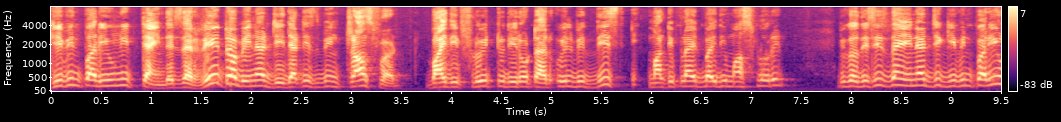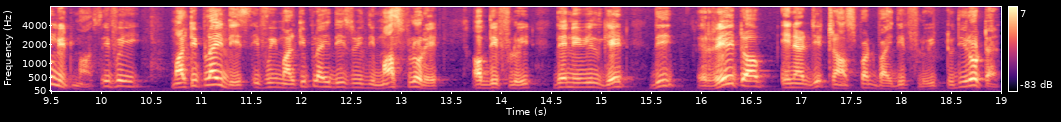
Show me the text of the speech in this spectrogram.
given per unit time that is the rate of energy that is being transferred by the fluid to the rotor will be this multiplied by the mass flow rate because this is the energy given per unit mass. If we multiply this, if we multiply this with the mass flow rate of the fluid, then we will get the rate of energy transferred by the fluid to the rotor.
